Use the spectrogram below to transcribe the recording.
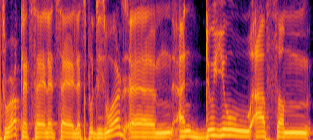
artwork. Let's say, let's say, let's put this word. Um, and do you have some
